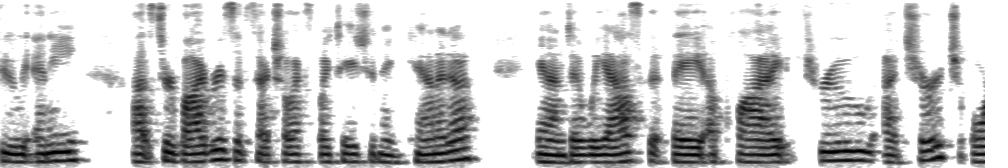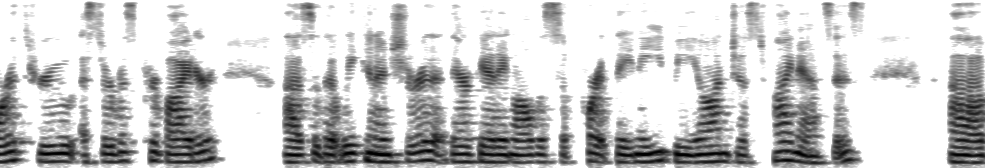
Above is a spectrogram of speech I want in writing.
to any uh, survivors of sexual exploitation in Canada. And uh, we ask that they apply through a church or through a service provider uh, so that we can ensure that they're getting all the support they need beyond just finances. Uh,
